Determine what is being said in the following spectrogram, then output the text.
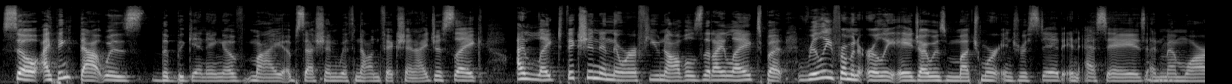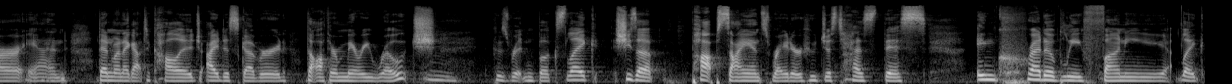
So I think that was the beginning of my obsession with nonfiction. I just like I liked fiction and there were a few novels that I liked, but really from an early age I was much more interested in essays and mm-hmm. memoir and then when I got to college I discovered the author Mary Roach mm. who's written books like she's a pop science writer who just has this incredibly funny, like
